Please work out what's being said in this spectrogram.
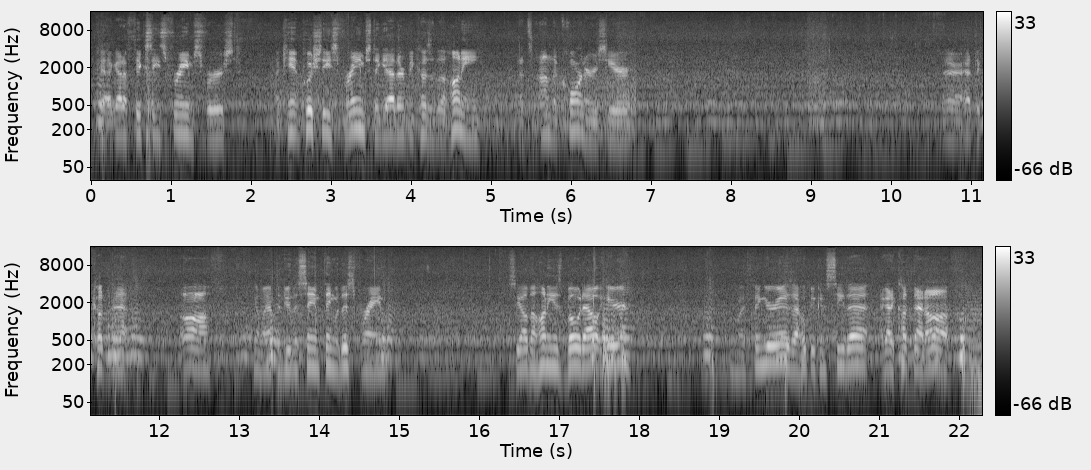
Okay, I gotta fix these frames first. I can't push these frames together because of the honey that's on the corners here. There, I had to cut that off. I'm gonna have to do the same thing with this frame. See how the honey is bowed out here? Where my finger is, I hope you can see that. I gotta cut that off.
